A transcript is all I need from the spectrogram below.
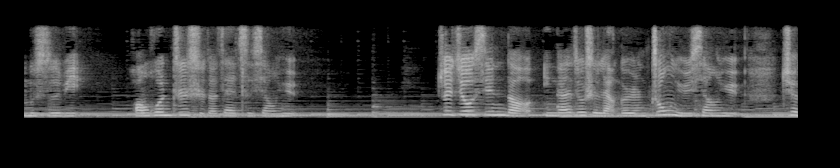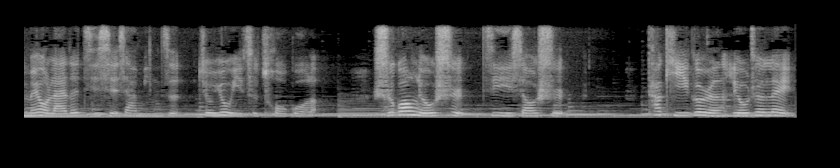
穆斯比，黄昏之时的再次相遇。最揪心的，应该就是两个人终于相遇，却没有来得及写下名字，就又一次错过了。时光流逝，记忆消失，Taki 一个人流着泪，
